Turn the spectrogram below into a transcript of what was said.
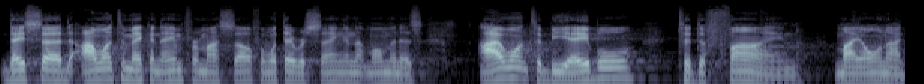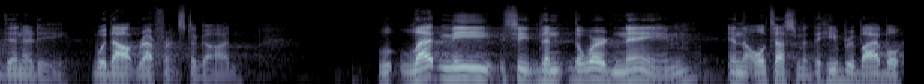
they said, I want to make a name for myself. And what they were saying in that moment is, I want to be able to define my own identity without reference to God. Let me see the, the word name in the Old Testament, the Hebrew Bible,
